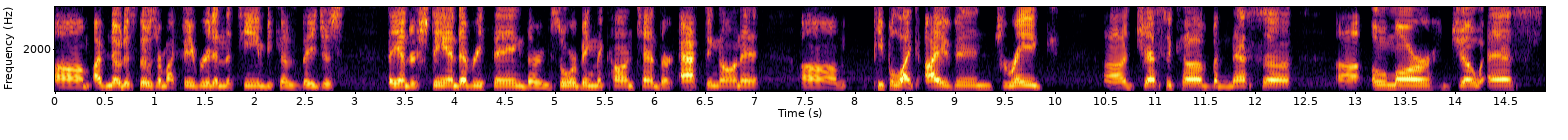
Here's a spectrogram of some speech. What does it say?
Um, I've noticed those are my favorite in the team because they just they understand everything. They're absorbing the content. They're acting on it. Um, people like Ivan, Drake, uh, Jessica, Vanessa, uh, Omar, Joe S.,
